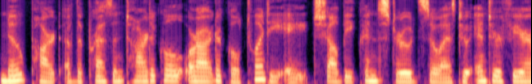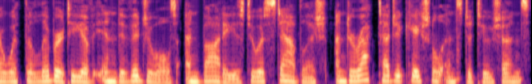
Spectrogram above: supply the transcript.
No part of the present article or Article 28 shall be construed so as to interfere with the liberty of individuals and bodies to establish and direct educational institutions,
